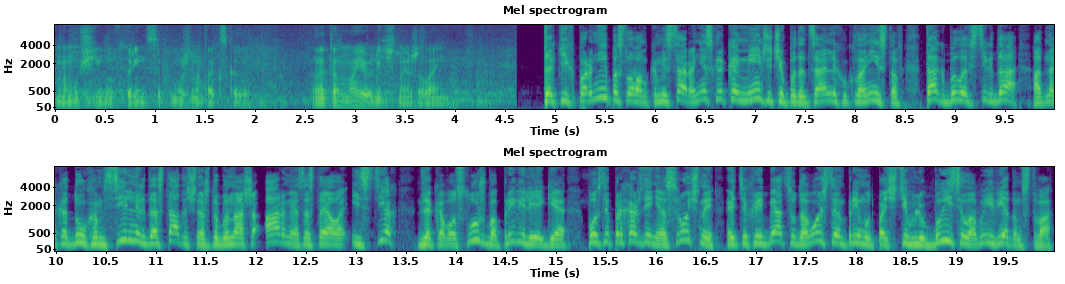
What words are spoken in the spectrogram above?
на мужчину, в принципе, можно так сказать. Но это мое личное желание. Таких парней, по словам комиссара, несколько меньше, чем потенциальных уклонистов. Так было всегда. Однако духом сильных достаточно, чтобы наша армия состояла из тех, для кого служба – привилегия. После прохождения срочной этих ребят с удовольствием примут почти в любые силовые ведомства.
